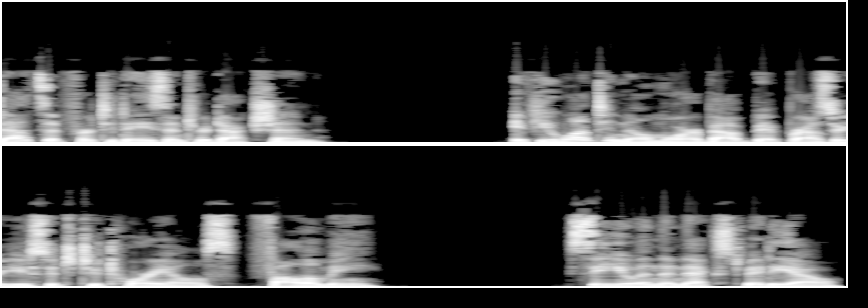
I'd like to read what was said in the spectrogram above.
That's it for today's introduction. If you want to know more about BitBrowser usage tutorials, follow me. See you in the next video.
